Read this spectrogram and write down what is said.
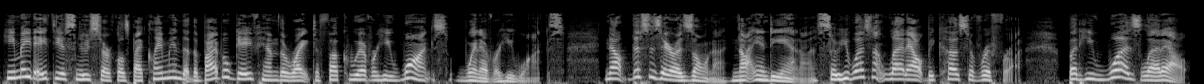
He made atheist news circles by claiming that the Bible gave him the right to fuck whoever he wants, whenever he wants. Now, this is Arizona, not Indiana, so he wasn't let out because of RFRA, but he was let out.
